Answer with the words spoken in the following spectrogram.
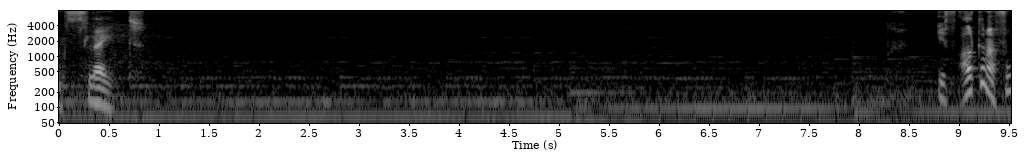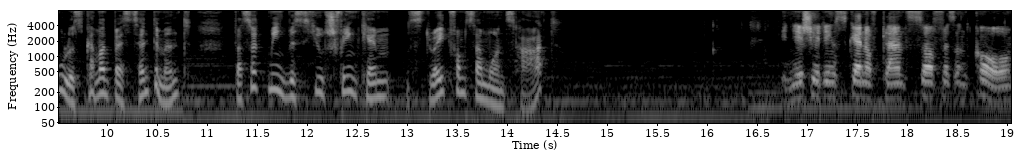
Blank slate. If Ultima Thule is governed by sentiment, does that mean this huge thing came straight from someone's heart? Initiating scan of plant surface and core.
